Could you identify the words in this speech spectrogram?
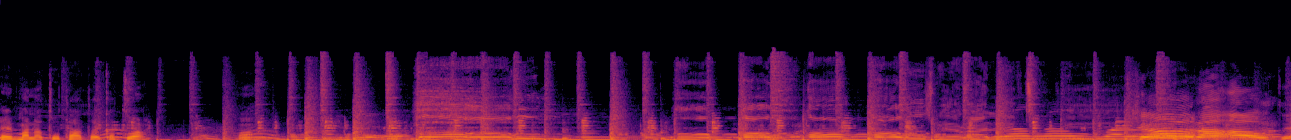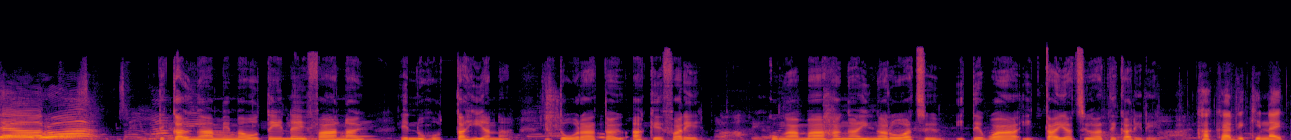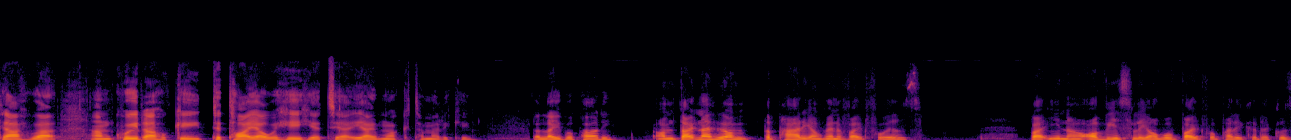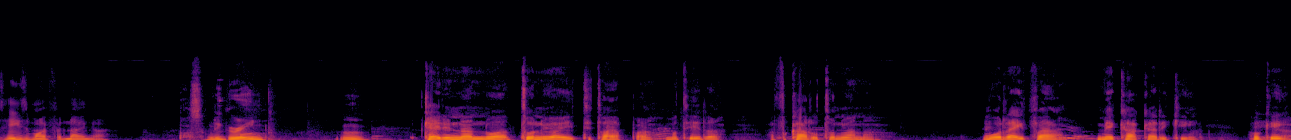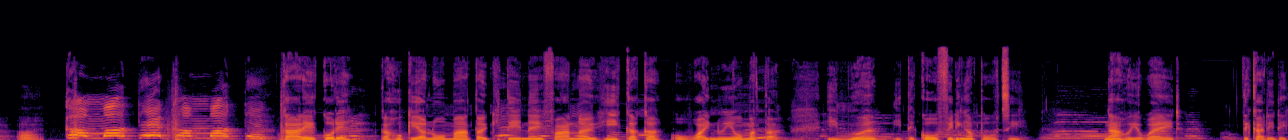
He mana tō tātou katoa. Kia ora Aotearoa! Tekau ngā mema o tēnei whānau e noho tahi ana i tō rātou ake whare. Ko ngā māhanga i ngaro atu i te wā i tae atu a Te Karere. Kakariki nei te āhua, um, koira hoki te taiao e hiahiatia e au mo aku tamariki. The Labour Party? Um, don't know who I'm, the party I'm going to vote for is, but you know, obviously I will vote for Parekura, because he's my whanaunga. Possibly Green? Mm. Kei rina noa tonu ai te taiapa mo tera a whakaaro tonu ana. Mo Reiwha me Kakariki hoki ai. Ka mate, ka mate. Kare kore, ka hoki anō mātou ki tēnei whānau hīkaka o Wainuiomata i mua i te kōwhiringa pōti. Ngā Hoia Wade, Te Karere.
